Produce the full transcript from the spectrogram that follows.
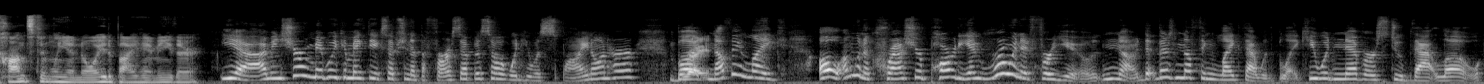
constantly annoyed by him either. Yeah, I mean, sure, maybe we can make the exception at the first episode when he was spying on her, but Right. nothing like, oh, I'm gonna crash your party and ruin it for you. No, th- there's nothing like that with Blake. He would never stoop that low.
